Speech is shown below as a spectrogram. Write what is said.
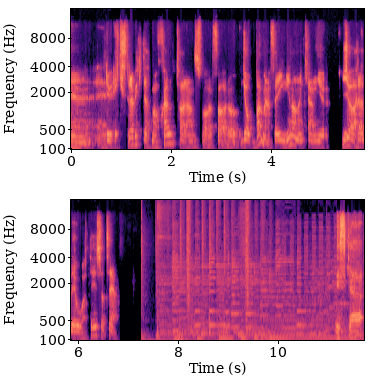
eh, är det ju extra viktigt att man själv tar ansvar för och jobbar med, för ingen annan kan ju göra det åt dig så att säga. Vi ska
